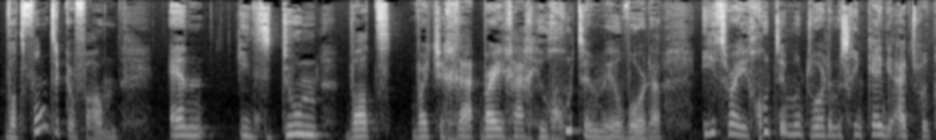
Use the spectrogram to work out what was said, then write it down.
wat vond ik ervan? En iets doen wat, wat je waar je graag heel goed in wil worden. Iets waar je goed in moet worden. Misschien ken je die uitspraak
